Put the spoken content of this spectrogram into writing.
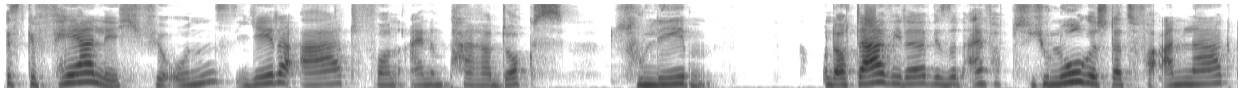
ist gefährlich für uns, jede Art von einem Paradox zu leben. Und auch da wieder, wir sind einfach psychologisch dazu veranlagt,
